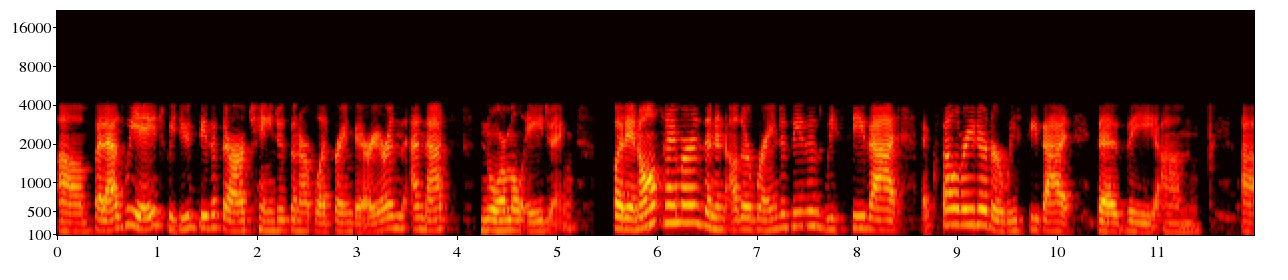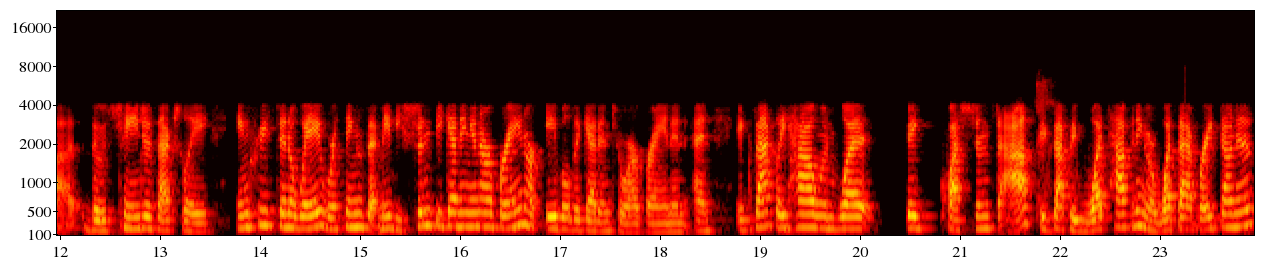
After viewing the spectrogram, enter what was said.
Um, but as we age, we do see that there are changes in our blood brain barrier, and, and that's normal aging. But in Alzheimer's and in other brain diseases, we see that accelerated, or we see that the, the um, uh, those changes actually increased in a way where things that maybe shouldn't be getting in our brain are able to get into our brain. And, and exactly how and what big questions to ask exactly what's happening or what that breakdown is.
